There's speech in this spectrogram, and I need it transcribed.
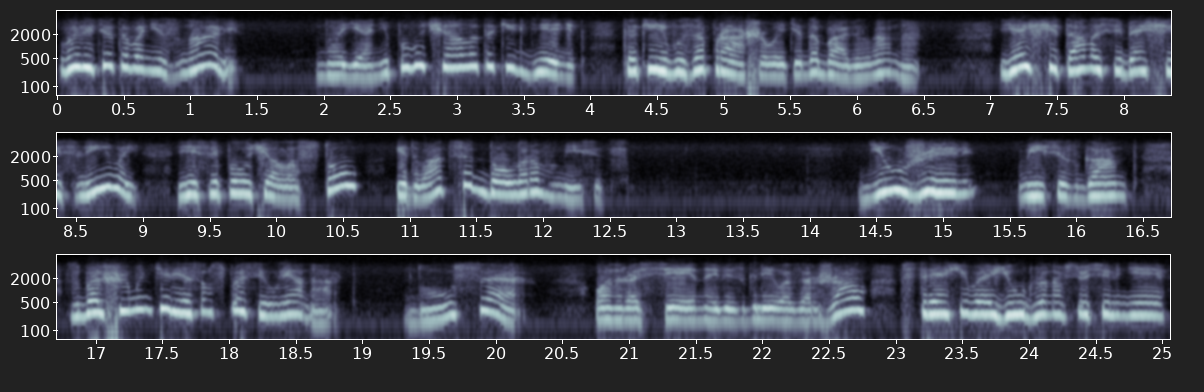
Вы ведь этого не знали?» «Но я не получала таких денег, какие вы запрашиваете», — добавила она. «Я считала себя счастливой, если получала стол и двадцать долларов в месяц». «Неужели?» — миссис Гант с большим интересом спросил Леонард. «Ну, сэр». Он рассеянно и визгливо заржал, встряхивая Юджина все сильнее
